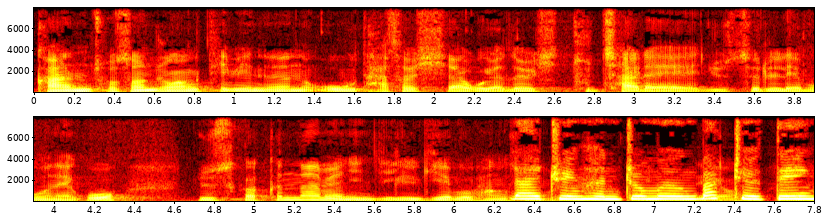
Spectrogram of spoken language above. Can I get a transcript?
북한 조선중앙TV는 오후 5시하고 8시 두 차례 뉴스를 내보내고 Đài truyền hình Trung ương Bắc Triều Tiên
